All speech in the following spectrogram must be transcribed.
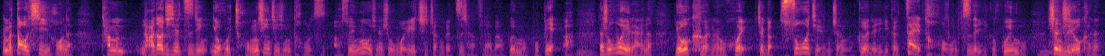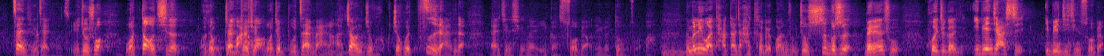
那么到期以后呢，他们拿到这些资金又会重新进行投资啊，所以目前是维持整个资产负债表规模不变啊。但是未来呢，有可能会这个缩减整个的一个再投资的一个规模，甚至有可能暂停再投资。也就是说，我到期的我就债债券我就不再买了啊，这样就就会自然的来进行了一个缩表的一个动作啊。那么另外，他大家还特别关注，就是不是美联储会这个一边加息一边进行缩表。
